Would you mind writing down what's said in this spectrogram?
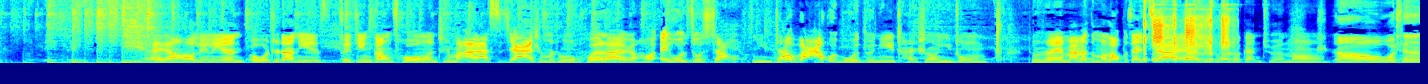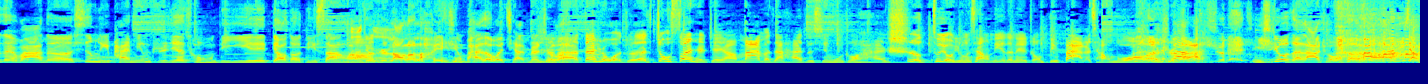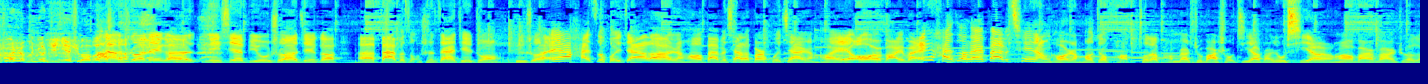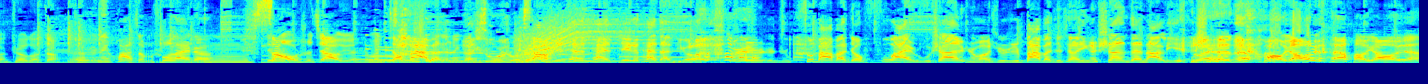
哎，然后玲玲，呃我知道你最近刚从什么阿拉斯加什么什么回来，然后哎，我就想你家娃会不会对你产生一种，就是说哎，妈妈怎么老不在家呀这种的感觉呢？嗯、我现在在娃的心理排名直接从第一掉到第三了，啊就是姥姥姥爷已经排到我前面去了。但是我觉得就算是这样，妈妈在孩子心目中还是最有影响力的那种，比爸爸强多了，是吧？是，你是又在拉仇恨了？你想说什么就直接说吧。我想说那个那些，比如说这个呃，爸爸总是在这种，比如说哎呀，孩子回家了，然后爸爸下了班回家，然后哎偶尔玩一玩，哎孩子来爸爸亲两口，然后就跑坐在旁边去玩手机啊，玩游戏啊，然后玩玩这个这个的。对，就是那话怎么说来着？嗯，丧偶式教育，什么叫爸爸的那个叔叔的。丧太太这个太难听了，就是说爸爸叫父爱如山是吗？就是爸爸就像一个山在那里。对 对对，好遥远，好遥远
